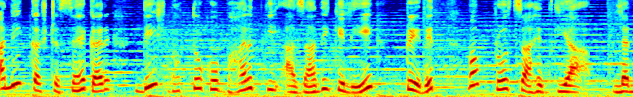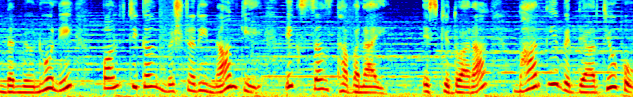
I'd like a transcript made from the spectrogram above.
अनेक कष्ट सहकर देशभक्तों को भारत की आज़ादी के लिए प्रेरित व प्रोत्साहित किया। लंदन में उन्होंने पॉलिटिकल मिशनरी नाम की एक संस्था बनाई। इसके द्वारा भारतीय विद्यार्थियों को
